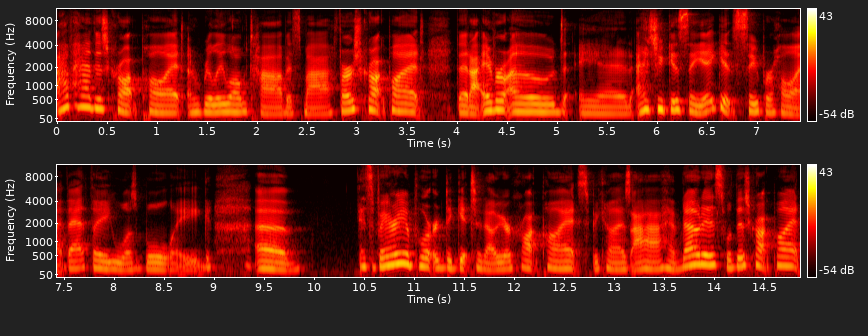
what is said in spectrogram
I've had this crock pot a really long time. It's my first crock pot that I ever owned. And as you can see, it gets super hot. That thing was boiling. Um, it's very important to get to know your crock pots because I have noticed with this crock pot,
